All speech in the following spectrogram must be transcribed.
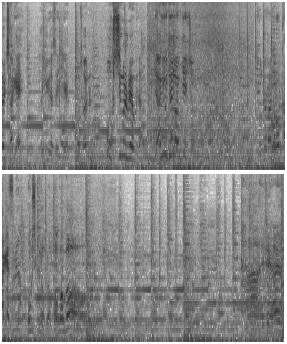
가열차게 하기 위해서 이제 저는 복싱을 배웁니다. 양경태도 함께 했죠. 도전하도록 하겠습니다. 복싱 클럽으로 고고고! 아, 이제 다이어트,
